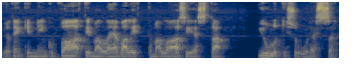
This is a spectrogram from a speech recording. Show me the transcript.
jotenkin niin kuin vaatimalla ja valittamalla asiasta julkisuudessa.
